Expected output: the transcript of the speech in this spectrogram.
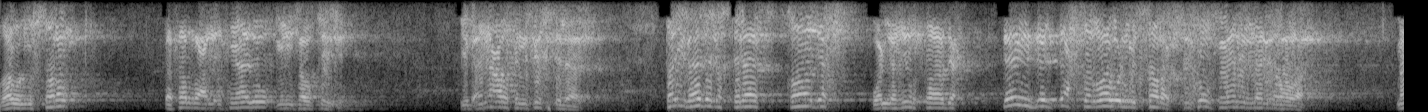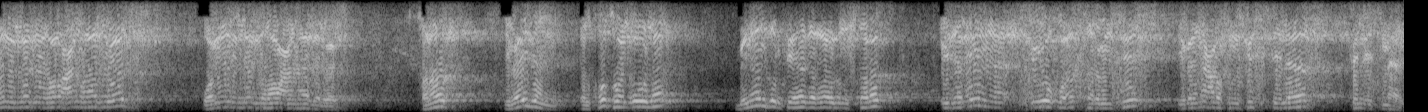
راوي المشترك تفرع الإسناد من فوقه. يبقى نعرف إن في اختلاف. طيب هذا الاختلاف قادح ولا غير قادح؟ تنزل تحت الراوي المشترك تشوف من الذي رواه. من الذي روى عنه هذا الوجه ومن الذي روى عن هذا الوجه. خلاص؟ يبقى اذا الخطوة الأولى بننظر في هذا الراوي المشترك. إذا لقينا شيوخه أكثر من شيء يبقى نعرف أن في اختلاف في الإسناد.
